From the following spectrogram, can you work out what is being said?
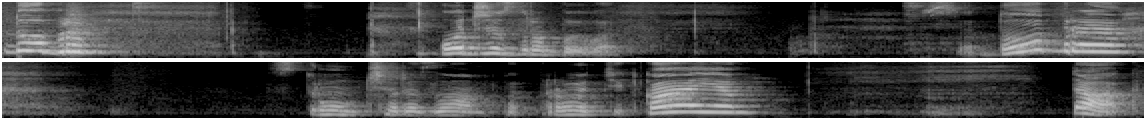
Добре. Отже, зробили. Все добре. Струм через лампи протікає. Так.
